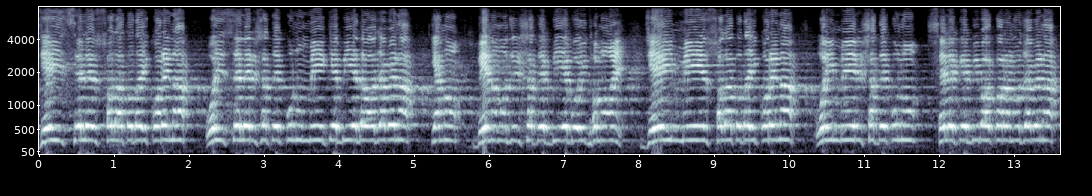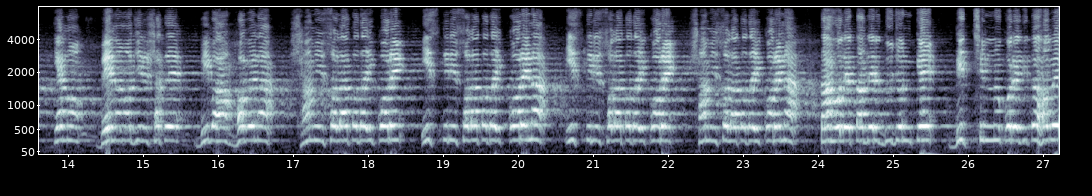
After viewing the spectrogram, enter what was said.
যেই ছেলে সলাত আদায় করে না, ওই ছেলের সাথে কোনো মেয়েকে বিয়ে দেওয়া যাবে না। কেন? বেনামাজির সাথে বিয়ে বৈধ নয়। যেই মেয়ে সলাত আদায় করে না, ওই মেয়ের সাথে কোনো ছেলেকে বিবাহ করানো যাবে না। কেন? বেনামাজির সাথে বিবাহ হবে না। স্বামী সলাত আদায় করে, স্ত্রী সলাত আদায় করে না। স্ত্রী সলাত আদায় করে, স্বামী সলাত আদায় করে না। তাহলে তাদের দুজনকে বিচ্ছিন্ন করে দিতে হবে,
